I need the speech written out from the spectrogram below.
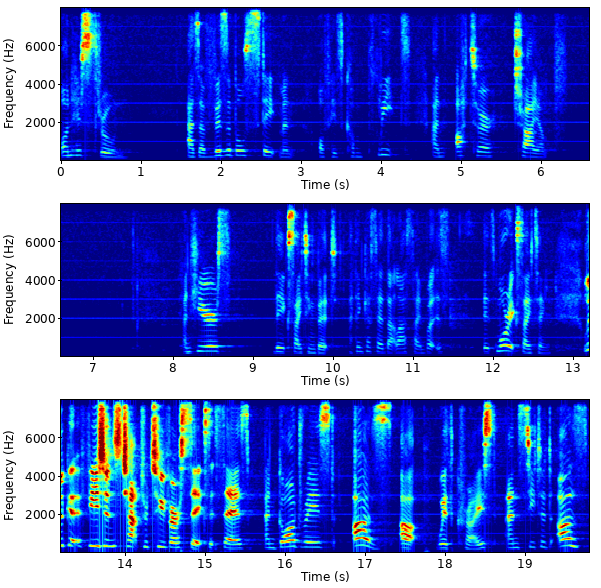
on his throne as a visible statement of his complete and utter triumph. And here's the exciting bit. I think I said that last time, but it's, it's more exciting. Look at Ephesians chapter 2, verse 6. It says, And God raised us up with Christ and seated us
